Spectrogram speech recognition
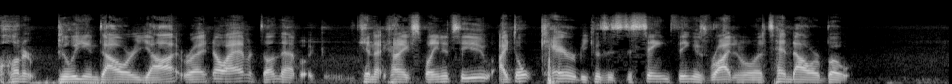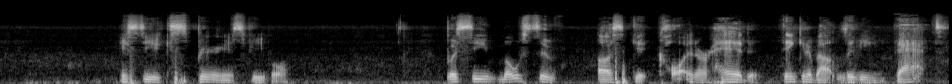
hundred billion dollar yacht, right? No, I haven't done that, but can I, can I explain it to you? I don't care because it's the same thing as riding on a ten dollar boat. It's the experience, people. But see, most of us get caught in our head thinking about living that,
